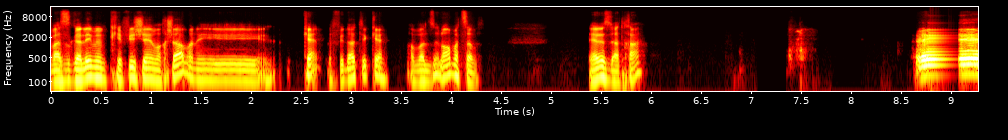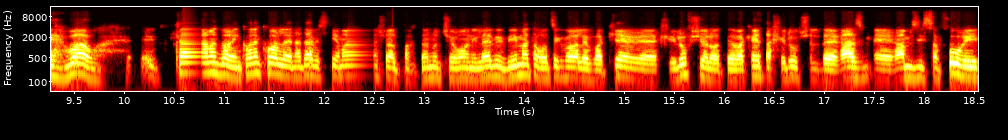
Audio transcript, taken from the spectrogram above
והסגלים הם כפי שהם עכשיו, אני... כן, לפי דעתי כן, אבל זה לא המצב. ארז, דעתך? אה, וואו, כמה דברים. קודם כל, נדב הזכיר משהו על פחדנות של רוני לוי, ואם אתה רוצה כבר לבקר אה, חילוף שלו, תבקר את החילוף של רז, אה, רמזי ספורי,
